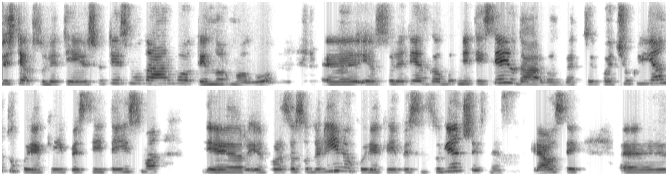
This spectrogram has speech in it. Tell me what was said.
vis tiek sulėtėjusių teismų darbo, tai normalu. E, ir sulėtėjęs galbūt neteisėjų darbas, bet pačių klientų, kurie kreipiasi į teismą ir, ir proceso dalyvių, kurie kreipiasi su ginčiais, nes tikriausiai e,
